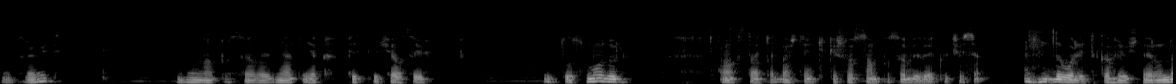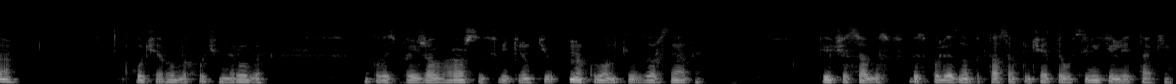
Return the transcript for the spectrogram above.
Всім привіт. Давно просили зняти, як підключав цей Bluetooth модуль. О, кстати, бачите, він тільки що сам по собі виключився. Доволі така глючна ерунда. Хоче робить, хоче не робить. Я колись приїжджав в гараж з усилителем, хотів на колонки обзор зняти. Півчаса без, безполезно питався включати усилитель і так і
